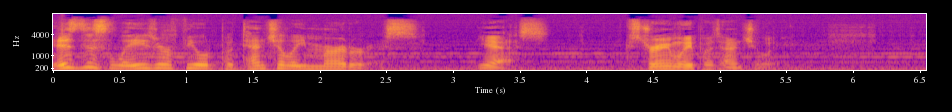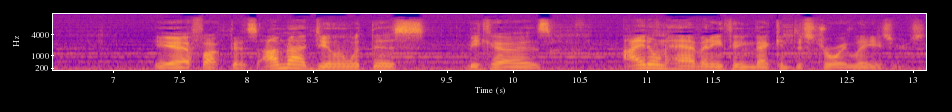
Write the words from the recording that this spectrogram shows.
Is this laser field potentially murderous? Yes. Extremely potentially. Yeah, fuck this. I'm not dealing with this because I don't have anything that can destroy lasers.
